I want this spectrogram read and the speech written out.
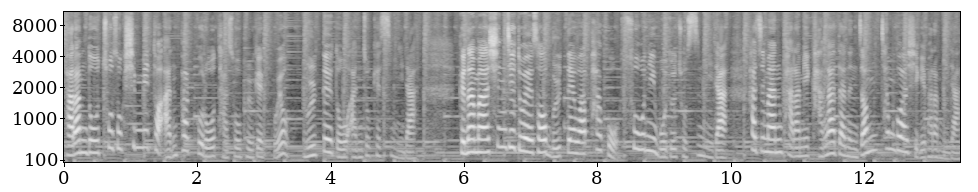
바람도 초속 10m 안팎으로 다소 불겠고요. 물때도 안 좋겠습니다. 그나마 신지도에서 물때와 파고, 수온이 모두 좋습니다. 하지만 바람이 강하다는 점 참고하시기 바랍니다.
